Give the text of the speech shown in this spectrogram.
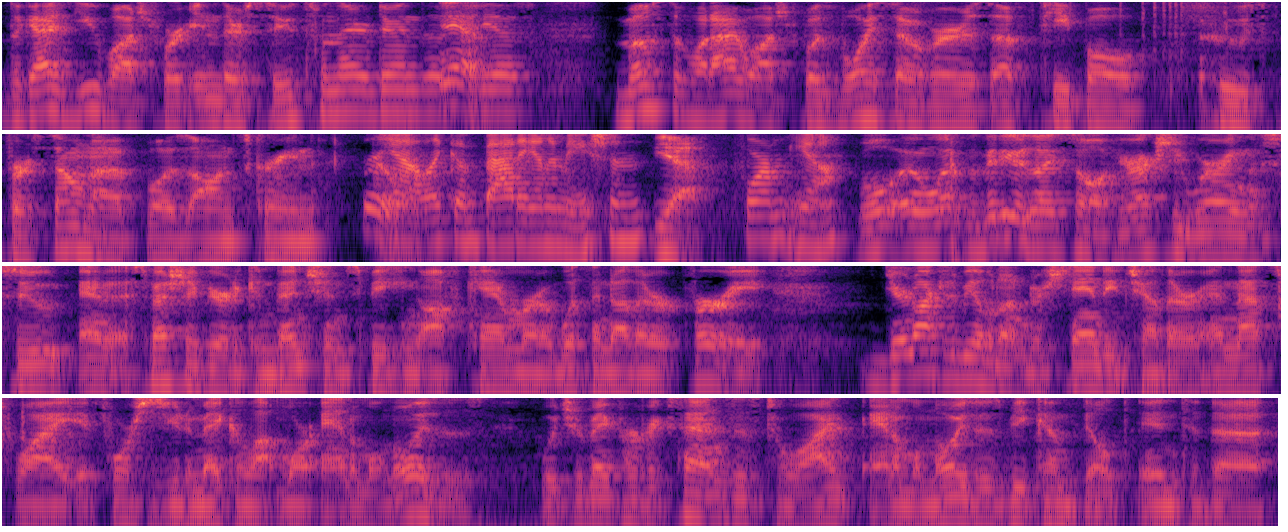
the guys you watched were in their suits when they were doing the Yeah. videos. Most of what I watched was voiceovers of people whose persona was on screen. Really? Yeah, like a bad animation Yeah. form. Yeah. Well, and what the videos I saw, if you're actually wearing the suit, and especially if you're at a convention speaking off camera with another furry, you're not going to be able to understand each other, and that's why it forces you to make a lot more animal noises, which would make perfect sense as to why animal noises become built into the.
